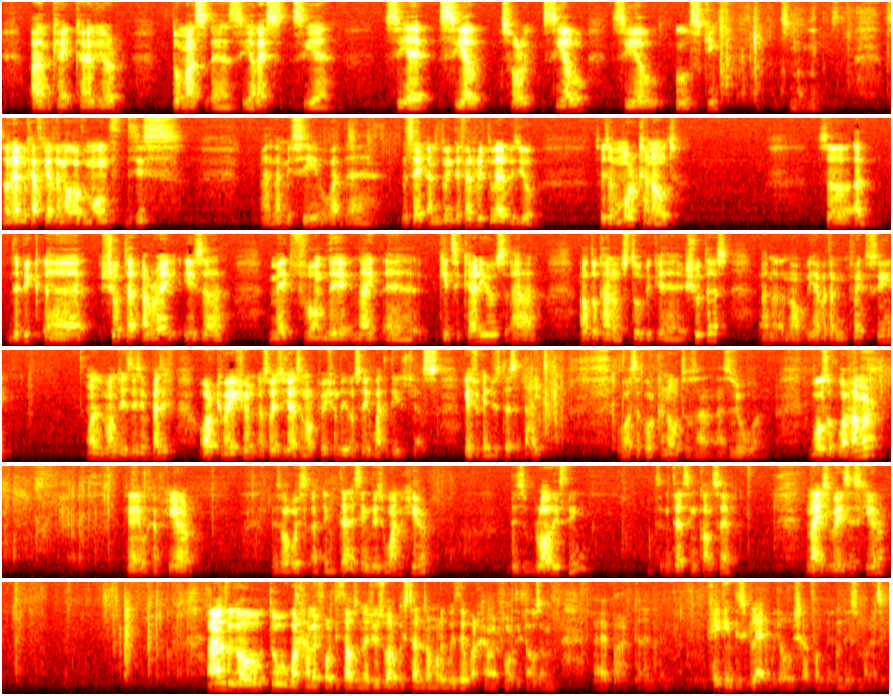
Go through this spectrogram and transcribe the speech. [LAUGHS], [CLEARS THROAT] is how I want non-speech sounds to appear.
Adam Collier Thomas uh, CL, CL, sorry, CL, Cielski. So then we have here the model of the month. This is, uh, let me see what uh, they said. I'm doing the first read together with you. So it's a Morkanaut. So uh, the big uh, shooter array is a made from the Knight uh, uh, autocannons, two big uh, shooters. And uh, no, yeah, but I'm trying to see. Of the ones is this impressive orchestration. Uh, so it's just an orchestration. They don't say what it is. Just I guess you can use it as a knight or as a Gorkanaut as, as you want. Walls of Warhammer. Okay, we have here. There's always uh, interesting this one here this bloody thing. It's an interesting concept. Nice bases here. And we go to Warhammer 40,000 as usual. We start normally with the Warhammer 40,000 uh, part. And um, hating this glare we always have on, the, on this magazine.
